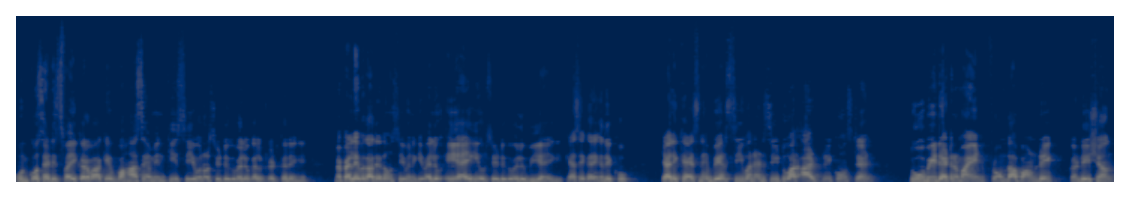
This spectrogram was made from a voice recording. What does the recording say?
उनको सेटिस्फाई करवा के वहाँ से हम इनकी सी और सी की वैल्यू कैलकुलेट करेंगे। मैं पहले बता देता हूँ सी की वैल्यू ए आएगी और सी की वैल्यू बी आएगी। कैसे करेंगे देखो, क्या लिखा है इसने? Where c one and c two are arbitrary constant to be determined from the boundary condition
